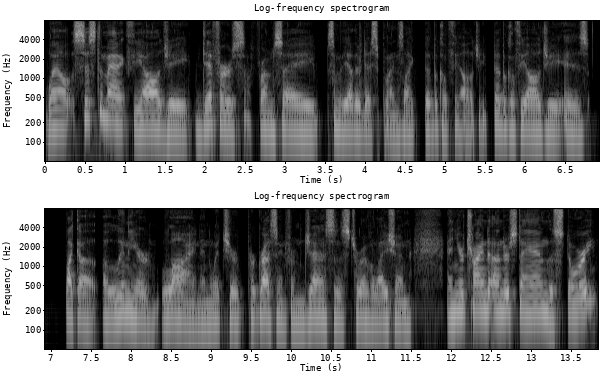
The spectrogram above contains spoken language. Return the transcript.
Well, systematic theology differs from, say, some of the other disciplines like biblical theology. Biblical theology is like a, a, linear line in which you're progressing from Genesis to Revelation. And you're trying to understand the story,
